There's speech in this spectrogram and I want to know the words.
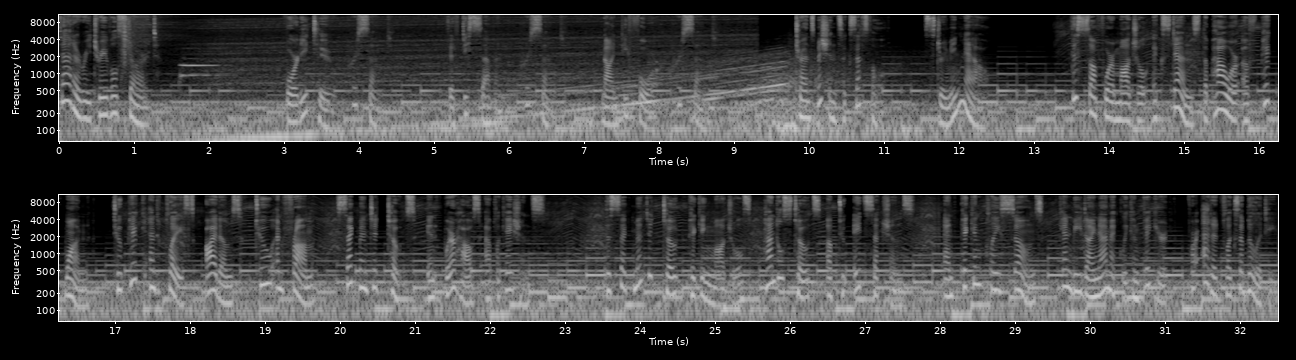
Data retrieval start. 42%, 57%, 94%. Transmission successful. Streaming now. This software module extends the power of PickOne to pick and place items to and from segmented totes in warehouse applications. The segmented tote picking modules handles totes up to eight sections, and pick and place zones can be dynamically configured for added flexibility.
